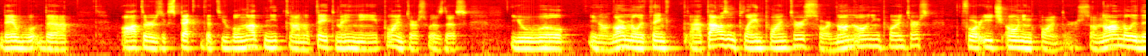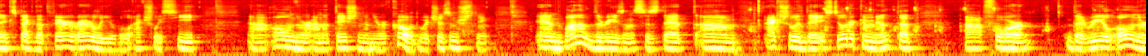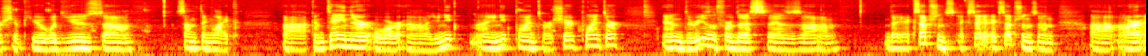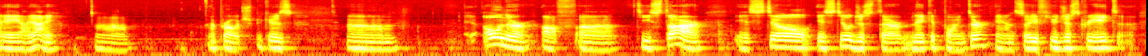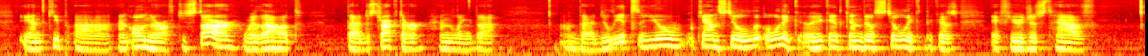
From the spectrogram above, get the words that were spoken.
they the authors expect that you will not need to annotate many pointers with this. You will, you know, normally think a thousand plain pointers or non-owning pointers for each owning pointer. So normally they expect that very rarely you will actually see uh, owner annotation in your code, which is interesting. And one of the reasons is that um, actually they still recommend that uh, for the real ownership you would use um, something like a container or a unique, unique pointer or shared pointer. And the reason for this is um, the exceptions ex exceptions and uh, RAII uh, approach because um, owner of uh, T star is still is still just a naked pointer. And so if you just create and keep uh, an owner of T star without the destructor handling the the delete you can still leak. You can can be still leaked because if you just have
